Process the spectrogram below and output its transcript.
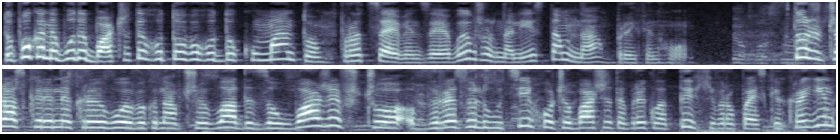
допоки не буде бачити готового документу. Про це він заявив журналістам на брифінгу. В той же час керівник краєвої виконавчої влади зауважив, що в резолюції хоче бачити приклад тих європейських країн,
